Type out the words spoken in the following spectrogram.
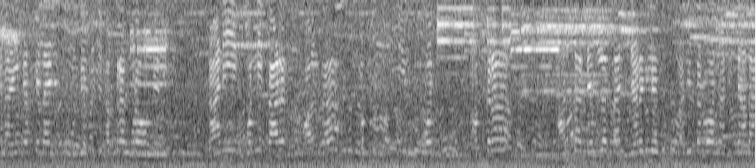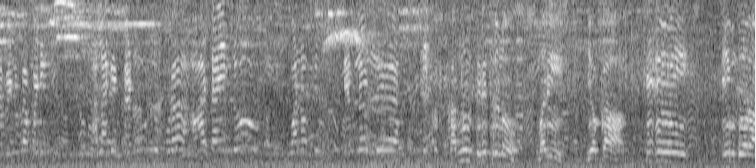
ఎలా ఇండస్ట్రియలైజేషన్ ఉండేది అక్కడ కూడా ఉండేది కానీ కొన్ని కారణాలుగా అప్పుడు నుంచి ఇప్పుడు వరకు అక్కడ జరగడానికి జరగలేదు. అది తర్వాత అది చాలా వెనుకబడింది అలాగే కర్నూలు కూడా ఆ టైంలో one of the developed Kurnool చరిత్రను మరి ఈ యొక్క టీజీవీ టీం ద్వారా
